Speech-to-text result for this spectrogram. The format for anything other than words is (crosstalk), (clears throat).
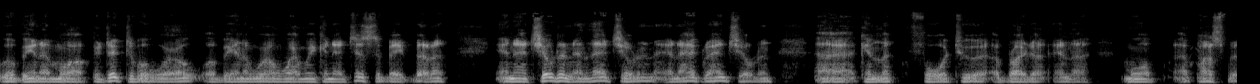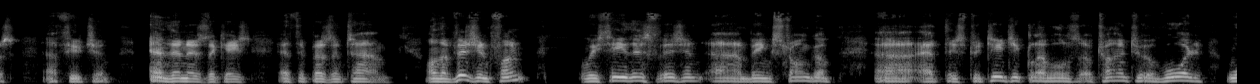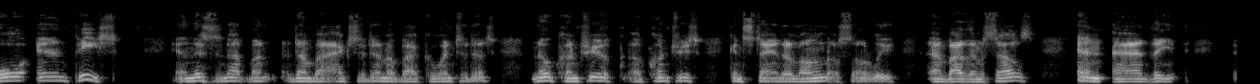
we'll be in a more predictable world, we'll be in a world where we can anticipate better and our children and their children and our grandchildren uh, can look forward to a, a brighter and a more uh, prosperous uh, future. And then, as the case at the present time. On the vision front, we see this vision uh, being stronger uh, at the strategic levels of trying to avoid war and peace. And this is not done by accident or by coincidence. No country or, countries can stand alone or solely uh, by themselves. And uh, the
